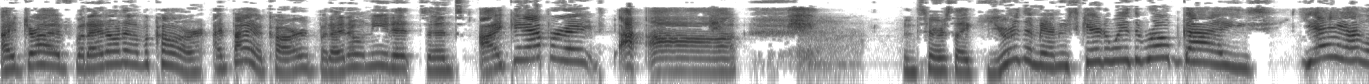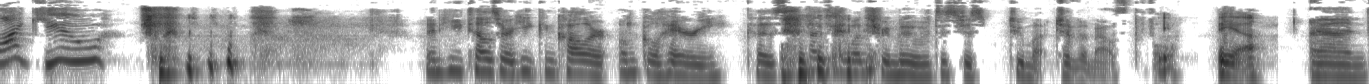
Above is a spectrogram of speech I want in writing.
I drive, but I don't have a car. I'd buy a car, but I don't need it since I can apparate. and Sarah's like, You're the man who scared away the robe guys. Yay, I like you. and he tells her he can call her Uncle Harry because once removed it's just too much of a mouthful. Yeah. And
